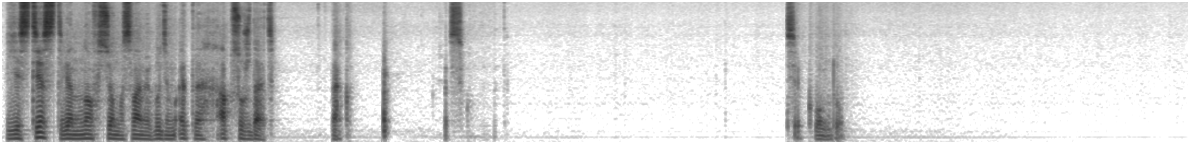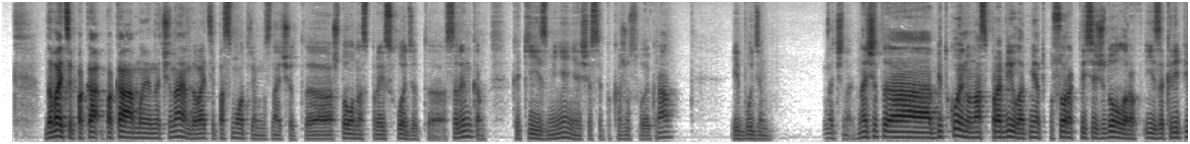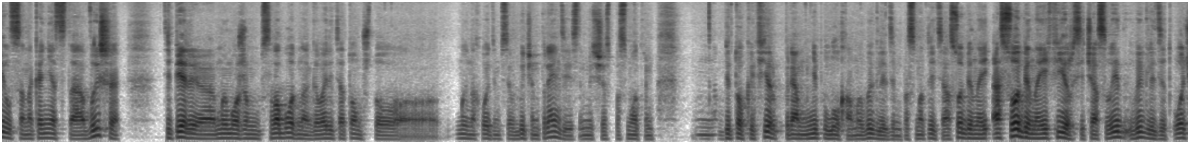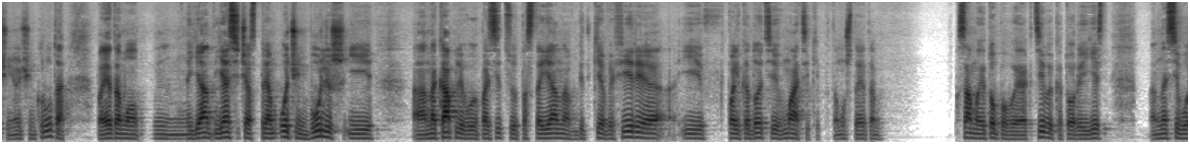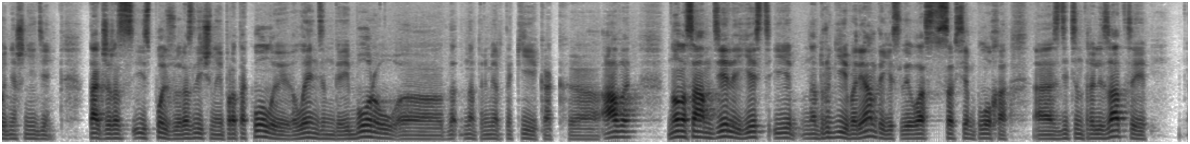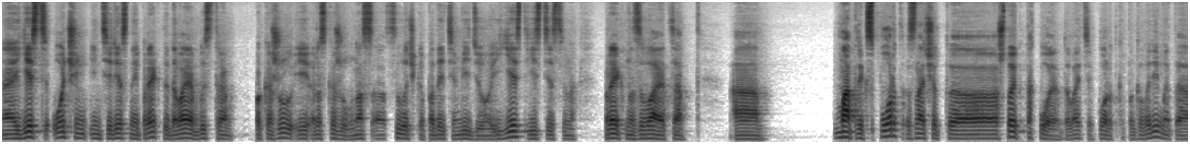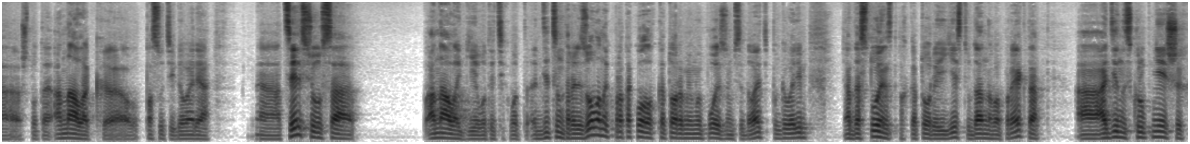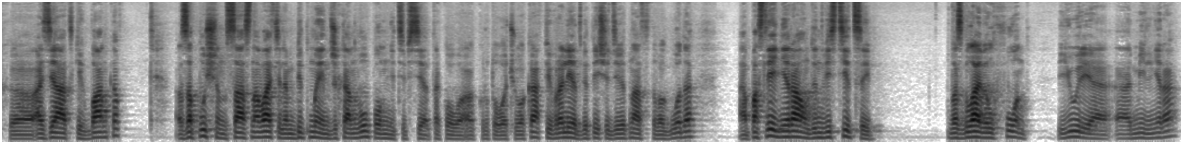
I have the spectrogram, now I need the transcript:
Естественно, все мы с вами будем это обсуждать. Так. Сейчас, секунду. Секунду. Давайте, пока, пока мы начинаем, давайте посмотрим, значит, э, что у нас происходит э, с рынком, какие изменения. Сейчас я покажу свой экран и будем начинать. Значит, а, биткоин у нас пробил отметку 40 тысяч долларов и закрепился наконец-то выше. Теперь э, мы можем свободно говорить о том, что мы находимся в бычьем тренде. Если мы сейчас посмотрим биток эфир, прям неплохо мы выглядим. Посмотрите, особенно, особенно эфир сейчас вы, выглядит очень-очень круто. Поэтому я, я сейчас прям очень булишь и а, накапливаю позицию постоянно в битке в эфире и в Polkadot и в Матике, потому что это самые топовые активы, которые есть на сегодняшний день. Также раз, использую различные протоколы лендинга и Borrow, э, например, такие как э, Aave. Но на самом деле есть и другие варианты, если у вас совсем плохо э, с децентрализацией. Э, есть очень интересные проекты. Давай я быстро покажу и расскажу. У нас э, ссылочка под этим видео есть, естественно. Проект называется а, Sport, значит, э, что это такое? Давайте коротко поговорим. Это что-то аналог, э, по сути говоря, э, Цельсиуса, аналоги вот этих вот децентрализованных протоколов, которыми мы пользуемся. Давайте поговорим о достоинствах, которые есть у данного проекта. А, один из крупнейших азиатских банков, запущен сооснователем Bitmain Джихан Ву, помните все такого крутого чувака, в феврале 2019 года. А последний раунд инвестиций возглавил фонд Юрия э, Мильнера.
